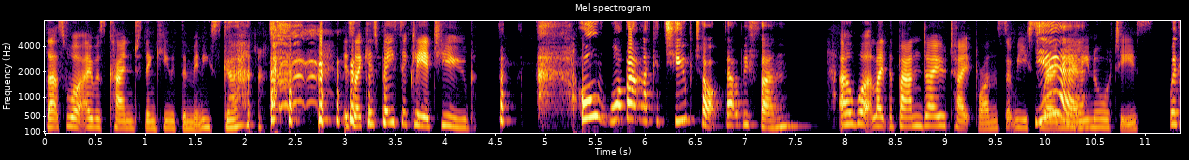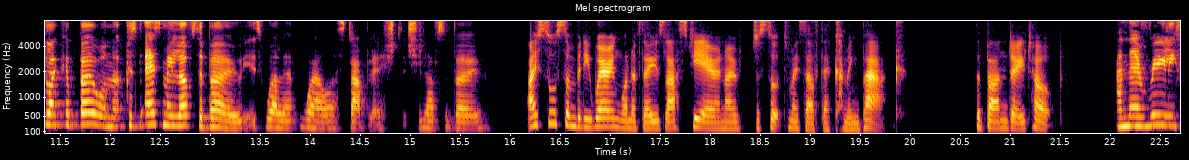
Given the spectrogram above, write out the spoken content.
That's what I was kind of thinking with the mini skirt. it's like it's basically a tube. oh, what about like a tube top? That would be fun. Oh, what, like the bandeau type ones that we used to wear Yeah. in the early noughties? With like a bow on that, because Esme loves a bow. It's well uh, well established that she loves a bow. I saw somebody wearing one of those last year and I just thought to myself, they're coming back. The bandeau top. And they're really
